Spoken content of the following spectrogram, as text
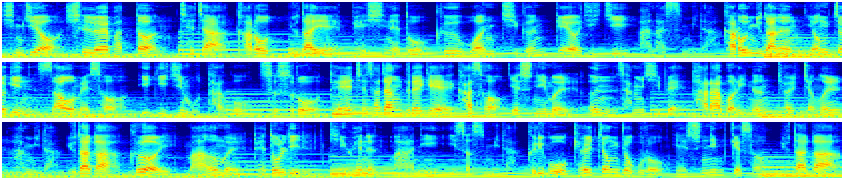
심지어 신뢰받던 제자 가롯 유다의 배신에도 그 원칙은 깨어지지 않았습니다. 가롯 유다는 영적인 싸움에서 이기지 못하고 스스로 대제사장들에게 가서 예수님을 은 30에 팔아버리는 결정을 합니다. 유다가 그의 마음을 되돌 릴 기회는 많이 있었습니다. 그리고 결정적으로 예수님께서 유다가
